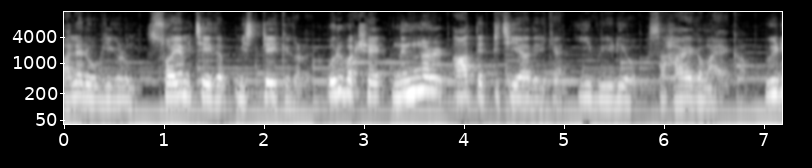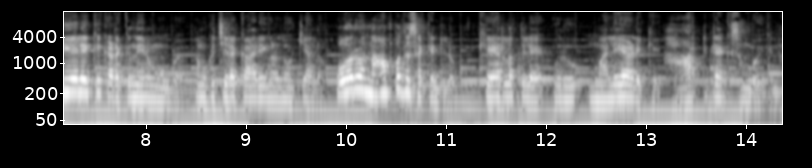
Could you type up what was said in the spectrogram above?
പല രോഗികളും സ്വയം ചെയ്ത മിസ്റ്റേക്കുകൾ. ഒരുപക്ഷെ നിങ്ങൾ ആ തെറ്റ് ചെയ്യാതിരിക്കാൻ ഈ വീഡിയോ സഹായകമായേക്കാം. വീഡിയോയിലേക്ക് കടക്കുന്നതിന് മുമ്പ് നമുക്ക് ചില കാര്യങ്ങൾ നോക്കിയാലോ? ഓരോ നാൽപ്പത് സെക്കൻഡിലും കേരളത്തിലെ ഒരു മലയാളിക്ക് ഹാർട്ട് അറ്റാക്ക് സംഭവിക്കുന്നു.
